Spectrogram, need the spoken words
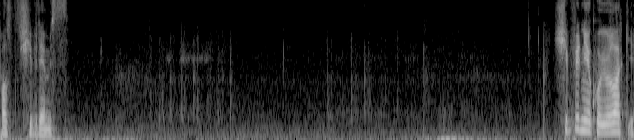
Pas şifremiz. Şifre niye koyuyorlar ki?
